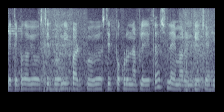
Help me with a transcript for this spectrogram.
तेथे बघा व्यवस्थित दोन्ही पार्ट व्यवस्थित पकडून आपल्याला इथं शिलाई मारून घ्यायची आहे.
